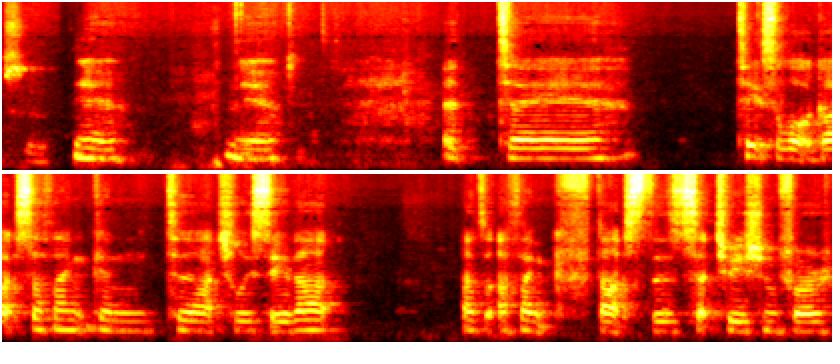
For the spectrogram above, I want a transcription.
So yeah, yeah it uh, takes a lot of guts, I think, and to actually say that. I, I think that's the situation for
